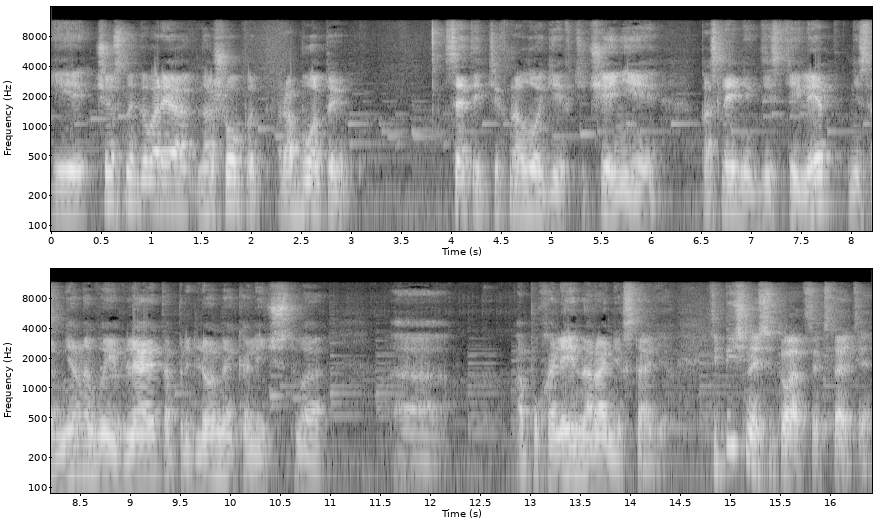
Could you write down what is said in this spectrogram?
И, честно говоря, наш опыт работы с этой технологией в течение последних 10 лет, несомненно, выявляет определенное количество э, опухолей на ранних стадиях. Типичная ситуация, кстати,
